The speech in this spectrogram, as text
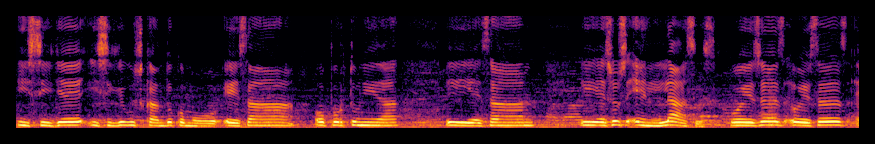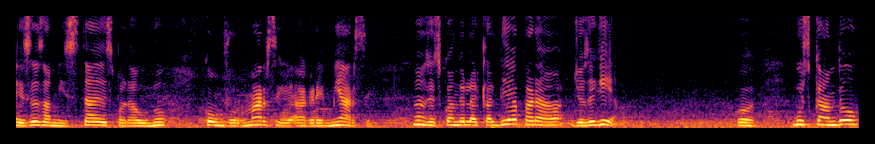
y sigue, y sigue buscando como esa oportunidad y esa y esos enlaces o esas, o esas, esas amistades para uno conformarse, agremiarse. Entonces, cuando la alcaldía paraba, yo seguía buscando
